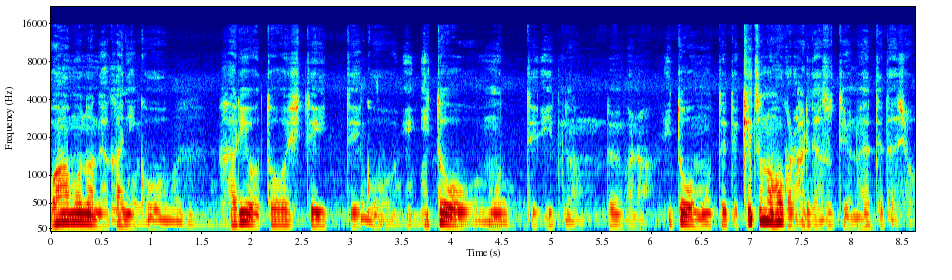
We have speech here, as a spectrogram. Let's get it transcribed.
うワームの中にこう針を通していってこうい糸を持っていどういうかな糸を持っててケツの方から針出すっていうのをやってたでしょ。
